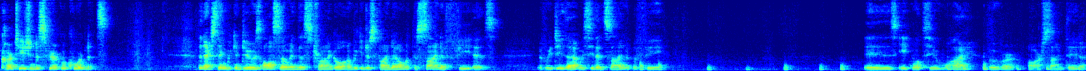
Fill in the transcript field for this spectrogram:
Cartesian to spherical coordinates. The next thing we can do is also in this triangle, and we can just find out what the sine of phi is. If we do that, we see that sine of phi is equal to y over r sine theta.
